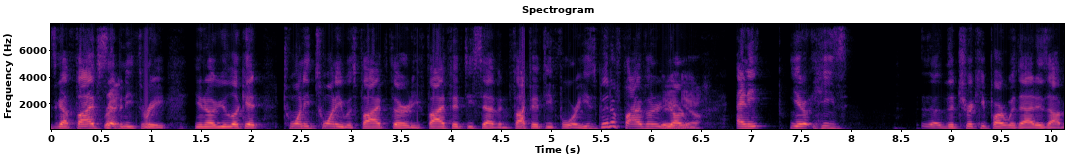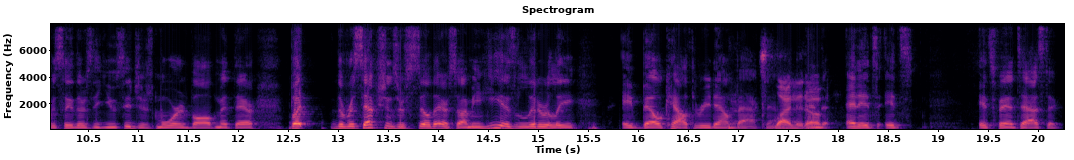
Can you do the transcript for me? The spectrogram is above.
He's got 573. Right. You know, you look at 2020 was 530, 557, 554. He's been a 500 yard, and he, you know, he's uh, the tricky part with that is obviously there's the usage, there's more involvement there, but the receptions are still there. So I mean, he is literally a bell cow three down back now, lining it and, up, and it's it's it's fantastic.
